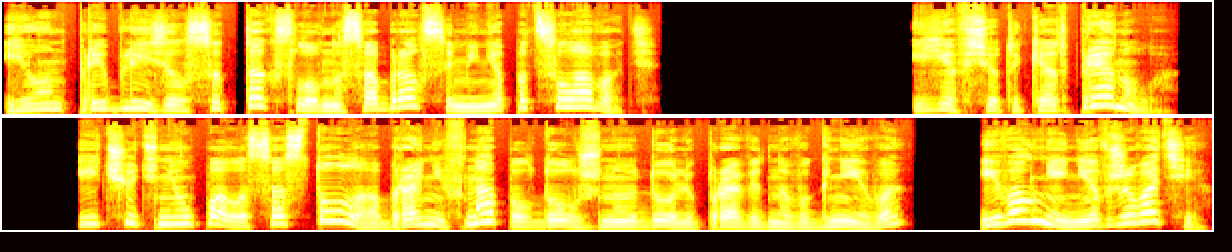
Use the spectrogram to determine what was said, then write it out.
И он приблизился так, словно собрался меня поцеловать. И я все таки отпрянула и чуть не упала со стола, обронив на пол должную долю праведного гнева и волнения в животе.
